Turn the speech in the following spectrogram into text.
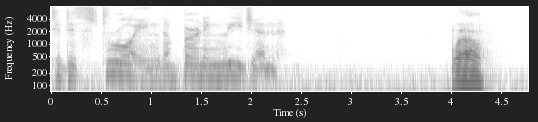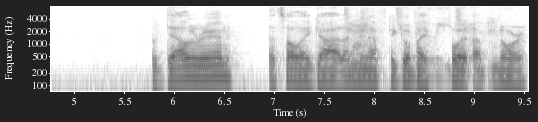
to destroying the Burning Legion. Wow. So Dalaran, that's all I got. I'm gonna have to go by foot up north.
